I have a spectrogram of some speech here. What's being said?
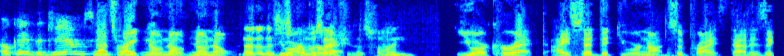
Okay, the GM seems That's right. No, no, no, no. no, no. This You is a are conversation. That's fine. You are correct. I said that you were not surprised. That is a.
